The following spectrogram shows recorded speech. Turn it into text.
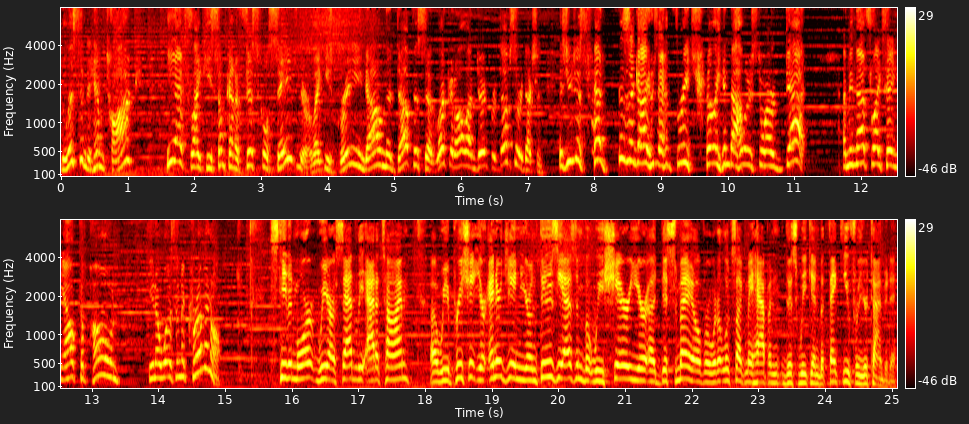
listen to him talk, he acts like he's some kind of fiscal savior, like he's bringing down the deficit. Look at all I'm doing for deficit reduction. As you just said, this is a guy who's added $3 trillion to our debt. I mean, that's like saying Al Capone, you know, wasn't a criminal. Stephen Moore, we are sadly out of time. Uh, we appreciate your energy and your enthusiasm, but we share your uh, dismay over what it looks like may happen this weekend. But thank you for your time today.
